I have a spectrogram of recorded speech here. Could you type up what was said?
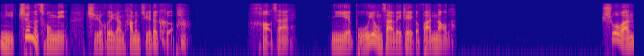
你这么聪明，只会让他们觉得可怕。好在，你也不用再为这个烦恼了。说完，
